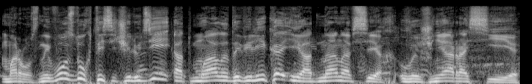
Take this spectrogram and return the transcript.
Морозный воздух, тысячи людей от мала до велика и одна на всех – лыжня России.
